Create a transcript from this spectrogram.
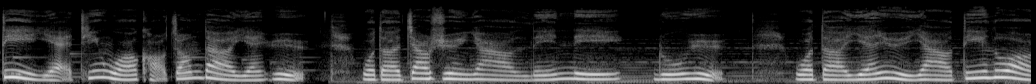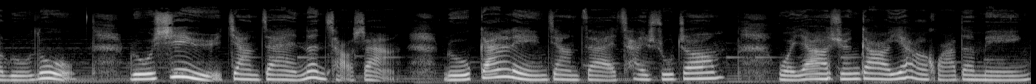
地也听我口中的言语。我的教训要淋漓如雨，我的言语要滴落如露，如细雨降在嫩草上，如甘霖降在菜蔬中。我要宣告耶和华的名，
